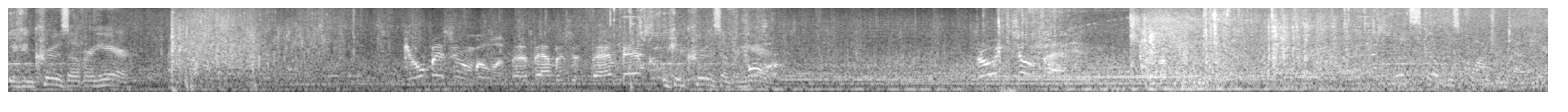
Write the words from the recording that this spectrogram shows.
We can cruise over here. We can cruise over here. Throwing jump pad. Let's scope this quadrant out here.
